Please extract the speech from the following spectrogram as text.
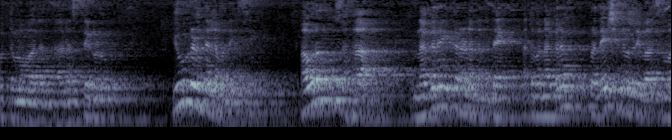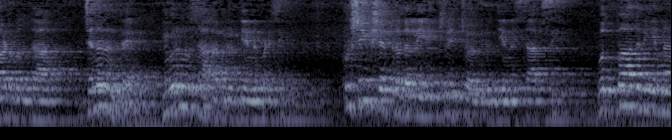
ಉತ್ತಮವಾದಂತಹ ರಸ್ತೆಗಳು, ಇವುಗಳನ್ನೆಲ್ಲ ಒದಗಿಸಿ. ಅವರನ್ನು ಸಹ ನಗರೀಕರಣದಂತೆ ಅಥವಾ ನಗರ ಪ್ರದೇಶಗಳಲ್ಲಿ ವಾಸ ಮಾಡುವಂತಹ ಜನರಂತೆ ಇವರನ್ನು ಸಹ ಅಭಿವೃದ್ಧಿಯನ್ನು ಪಡಿಸಿ. ಕೃಷಿ ಕ್ಷೇತ್ರದಲ್ಲಿ ಹೆಚ್ಚು ಹೆಚ್ಚು ಅಭಿವೃದ್ಧಿಯನ್ನು ಸಾಧಿಸಿ, ಉತ್ಪಾದನೆಯನ್ನು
